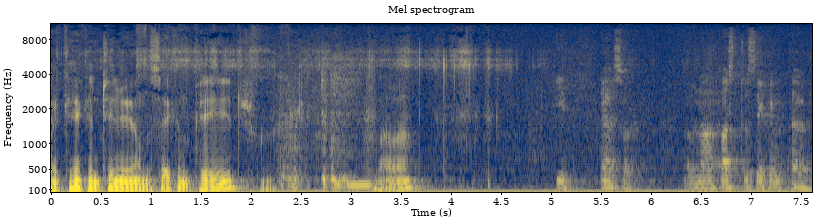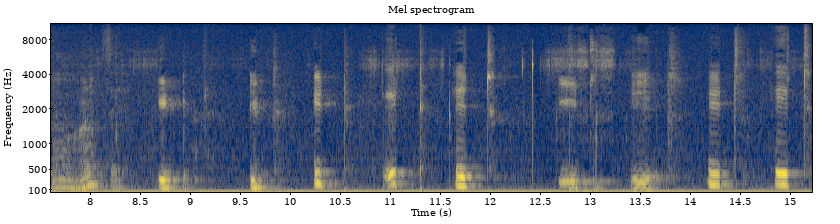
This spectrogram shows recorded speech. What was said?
Okay, continuing on the second page. Flower. It, uh, sorry. Uh, now first, second, third. Huh? It, it, It, It, it, eat, Eat. it, it,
